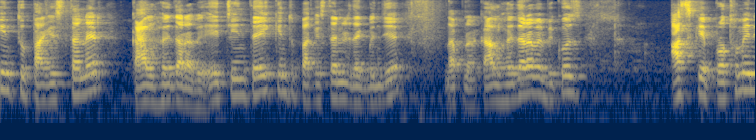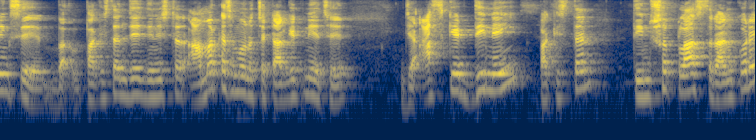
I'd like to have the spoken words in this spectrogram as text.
কিন্তু পাকিস্তানের কাল হয়ে দাঁড়াবে। এই চিন্তাই কিন্তু পাকিস্তানের দেখবেন যে আপনার কাল হয়ে দাঁড়াবে বিকজ আজকে প্রথম ইনিংসে পাকিস্তান যে জিনিসটা আমার কাছে মনে হচ্ছে টার্গেট নিয়েছে যে আজকের দিনেই পাকিস্তান তিনশো প্লাস রান করে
